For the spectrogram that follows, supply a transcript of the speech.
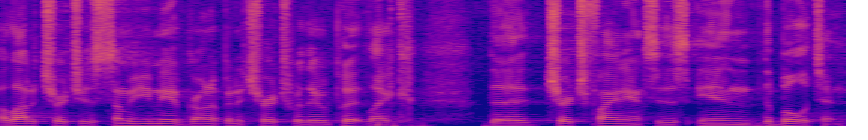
A lot of churches, some of you may have grown up in a church where they would put like the church finances in the bulletin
